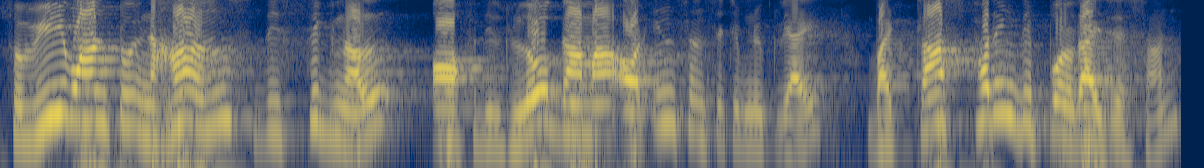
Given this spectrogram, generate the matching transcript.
So, we want to enhance the signal of the low gamma or insensitive nuclei by transferring the polarization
